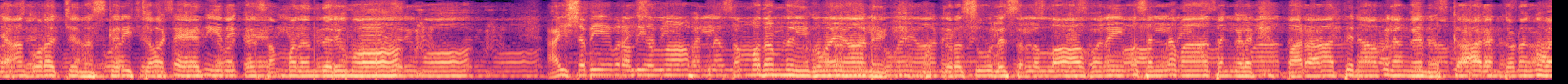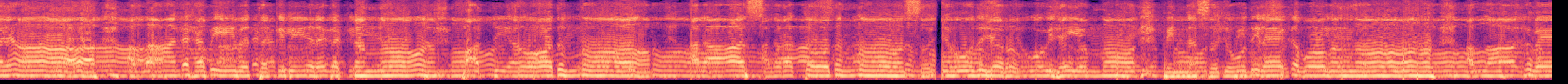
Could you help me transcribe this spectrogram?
ഞാൻ കുറച്ച് നിസ്കരിച്ചോട്ടെ. നീ എനിക്ക് സമ്മതം തരുമോ? സമ്മതം നൽകുകയാണ്. തങ്ങളെ ബറാത്തിനാവിൽ അങ്ങ് നിസ്കാരം തുടങ്ങുകയാ അള്ളാന്റെ ഹബീബ് തക്ബീർ കെട്ടുന്നു. ഫാത്തിഹ ഓതുന്നു. അതാ ചെയ്യുന്നു. പിന്നെ സുജൂദിലേക്ക് പോകുന്നു. അള്ളാഹുവേ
